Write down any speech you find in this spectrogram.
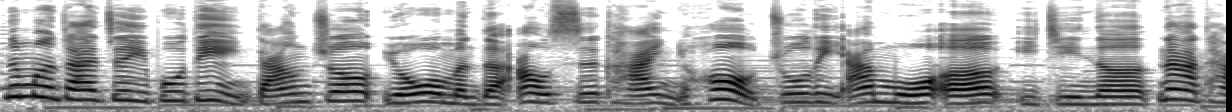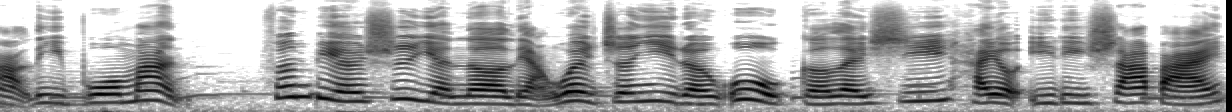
那么在这一部电影当中，有我们的奥斯卡影后朱莉安·摩尔以及呢娜塔莉·波曼，分别饰演了两位争议人物格雷西还有伊丽莎白。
